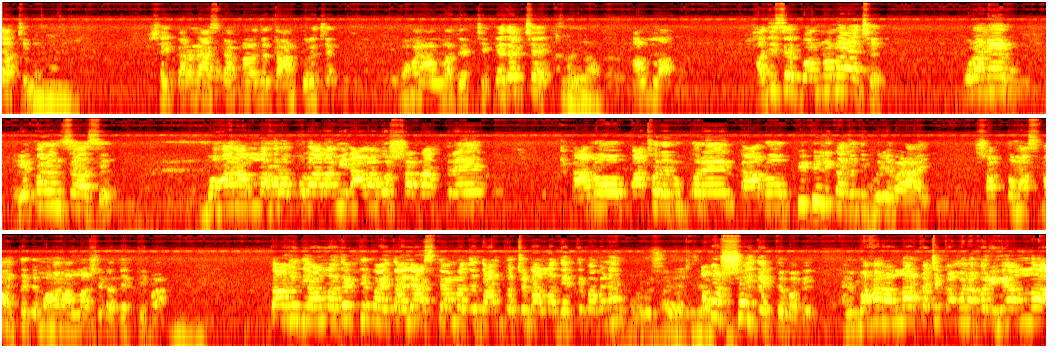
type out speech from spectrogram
যাচ্ছিল সেই কারণে আজকে আপনারা যে দান করেছেন মহান আল্লাহ দেখছে। কে দেখছে? আল্লাহ। হাদিসের বর্ণনায় আছে কোরআনের রেফারেন্সে আছে মহান আল্লাহ রাব্বুল আলামিন আমাবস্যার রাত্রে কালো পাথরের উপরে কালো পিপিলিকা যদি ঘুরে বেড়ায় সপ্তম আসমান থেকে মহান আল্লাহ সেটা দেখতে পান। তা যদি আল্লাহ দেখতে পায় তাহলে আজকে আমরা যে দান করছি এটা আল্লাহ দেখতে পাবে না? অবশ্যই। দেখতে পাবে। আমি মহান আল্লাহর কাছে কামনা করি হে আল্লাহ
